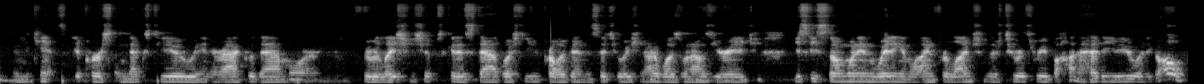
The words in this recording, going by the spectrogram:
Mm-hmm. And you can't see a person next to you and interact with them or the relationships get established. You've probably been in the situation I was when I was your age. You see someone in waiting in line for lunch, and there's two or three behind, ahead of you, and you go, "Oh,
